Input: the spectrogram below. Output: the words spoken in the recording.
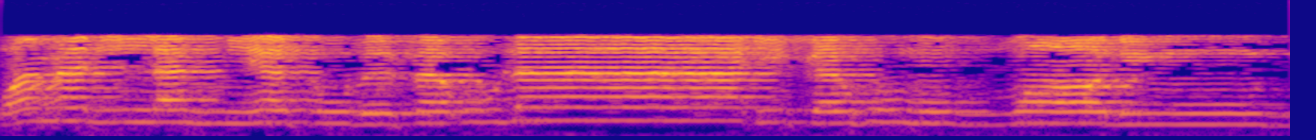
ومن لم يتب فأولئك هم الظالمون.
